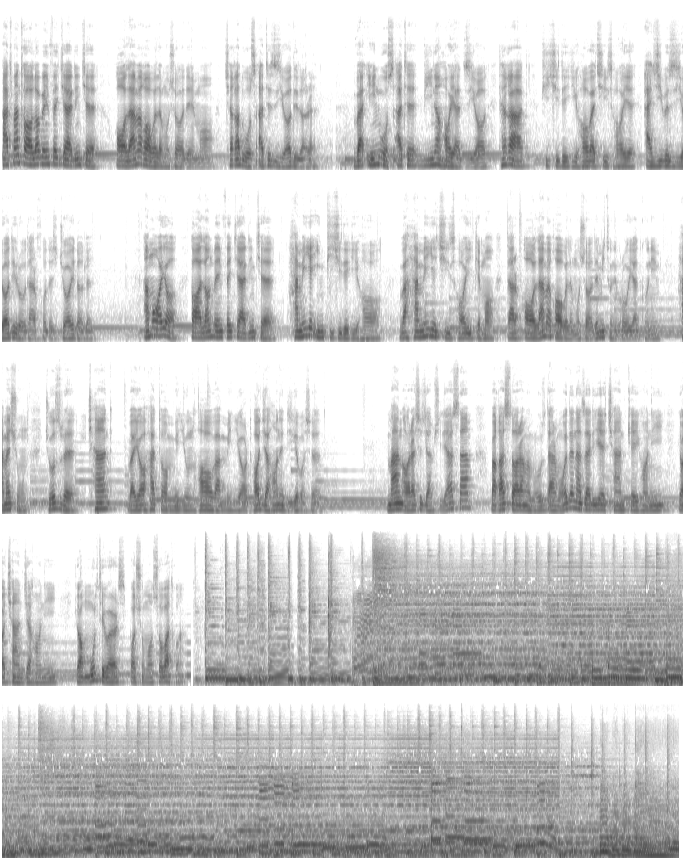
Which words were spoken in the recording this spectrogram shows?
حتما تا حالا به این فکر کردین که عالم قابل مشاهده ما چقدر وسعت زیادی داره. و این وسعت بی نهایت زیاد چقدر پیچیدگی ها و چیزهای عجیب زیادی رو در خودش جای داده. اما آیا تا الان به این فکر کردین که همه این پیچیدگی ها و همه چیزهایی که ما در عالم قابل مشاهده می‌تونیم رویت کنیم همشون جزو چند و یا حتی میلیون ها و میلیاردها جهان دیگه باشه من آرش جمشیدی هستم و قصد دارم امروز در مورد نظریه چند کیهانی یا چند جهانی یا مولتیورس با شما صحبت کنم.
